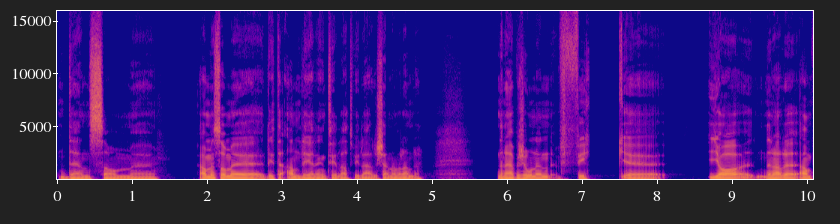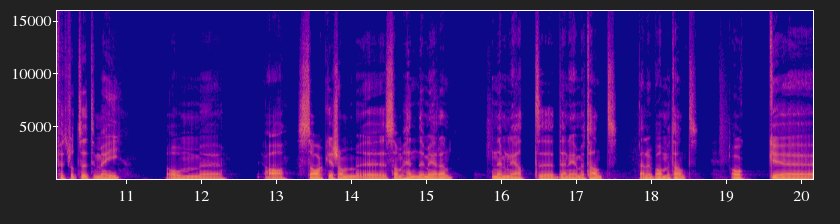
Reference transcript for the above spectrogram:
den som, eh, ja men som är lite anledning till att vi lärde känna varandra. Den här personen fick, eh, ja, den hade anförtrott sig till mig om eh, ja, saker som, eh, som hände med den. Nämligen att eh, den är mutant, eller var mutant. Och eh,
